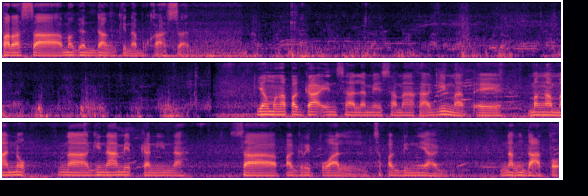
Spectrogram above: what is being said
para sa magandang kinabukasan. yung mga pagkain sa lamesa mga kaagimat eh mga manok na ginamit kanina sa pagritual, sa pagbinyag ng dato.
